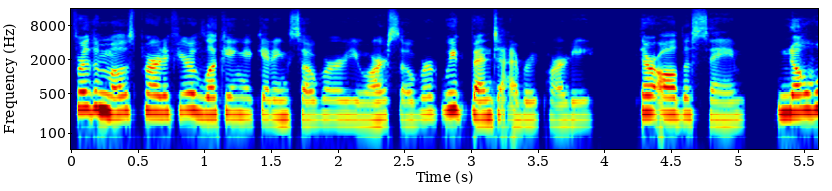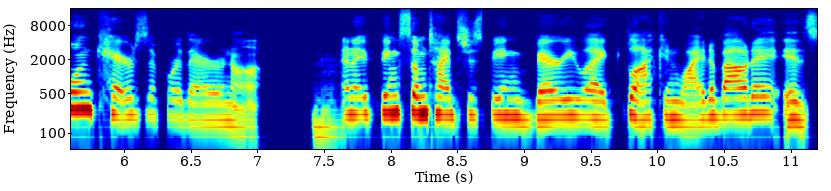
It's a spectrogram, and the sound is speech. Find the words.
for the most part, if you're looking at getting sober or you are sober, we've been to every party. They're all the same. No one cares if we're there or not. Mm-hmm. And I think sometimes just being very like black and white about it is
